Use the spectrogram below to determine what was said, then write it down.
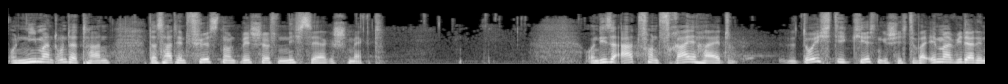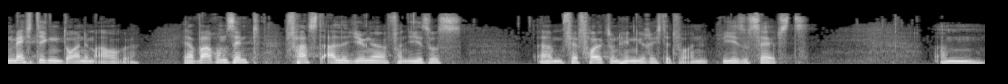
und niemand untertan, das hat den Fürsten und Bischöfen nicht sehr geschmeckt. Und diese Art von Freiheit durch die Kirchengeschichte war immer wieder den mächtigen Dorn im Auge. Ja, warum sind fast alle Jünger von Jesus ähm, verfolgt und hingerichtet worden, wie Jesus selbst? Ähm,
